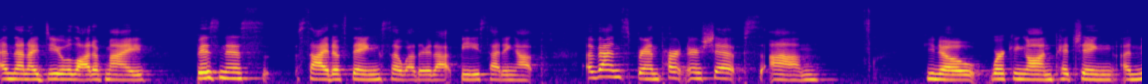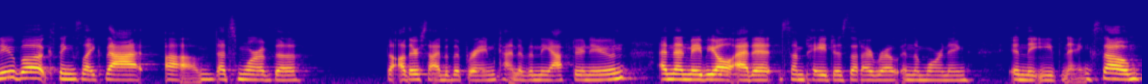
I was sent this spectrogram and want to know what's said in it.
And then I do a lot of my business side of things. So whether that be setting up events, brand partnerships, um, you know, working on pitching a new book, things like that. Um, that's more of the the other side of the brain kind of in the afternoon. And then maybe I'll edit some pages that I wrote in the morning in the evening. So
